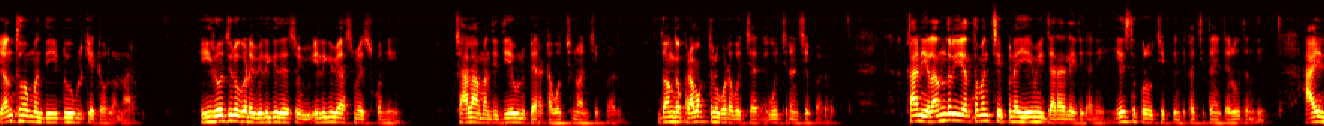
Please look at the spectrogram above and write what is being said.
ఎంతోమంది డూప్లికేట్ వాళ్ళు ఉన్నారు ఈ రోజులో కూడా వెలుగు దేశం వెలుగు వేషం వేసుకొని చాలామంది దేవుని పేరట వచ్చును అని చెప్పాడు. దొంగ ప్రవక్తలు కూడా వచ్చారు వచ్చినని చెప్పారు. కానీ వీళ్ళందరూ ఎంతమంది చెప్పినా ఏమీ జరగలేదు కానీ ఏసుప్రభు చెప్పింది ఖచ్చితంగా జరుగుతుంది. ఆయన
